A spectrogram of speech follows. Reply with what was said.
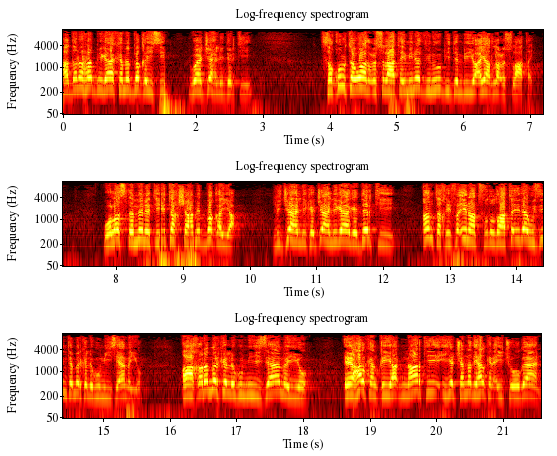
haddana rabbigaa kama baqaysid waa jahli dartii haqulta waad cuslaatay min adunuubi dembiyo ayaad la cuslaatay walasta manatii takhshaa mid baqaya lijahlika jahligaaga dartii an takifa inaad fududaato idaa wasinta marka lagu miisaamayo aakhare marka lagu miisaamayo ee halkan naartii iyo jannadii halkan ay joogaan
